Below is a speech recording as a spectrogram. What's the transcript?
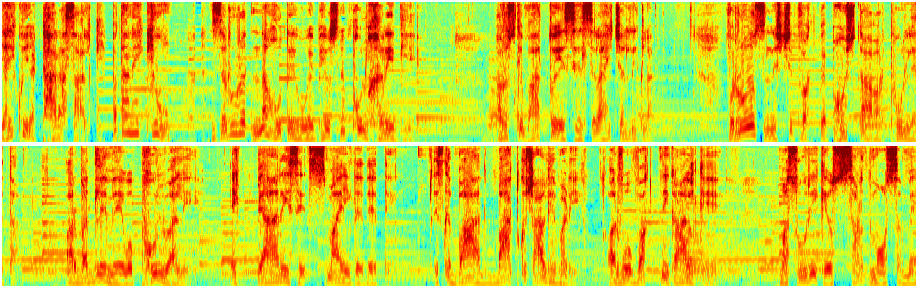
यही कोई अट्ठारह साल की, पता नहीं क्यों। ज़रूरत न होते हुए भी उसने फूल खरीद लिए। और उसके बाद तो ये सिलसिला ही चल निकला। वो रोज निश्चित वक्त पे पहुँचता और फूल लेता। और बदले में वो फूल वाली एक प्यारी सी स्माइल दे देती। इसके बाद बात कुछ आगे बढ़ी और वो वक्त निकाल के मसूरी के उस सर्द मौसम में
